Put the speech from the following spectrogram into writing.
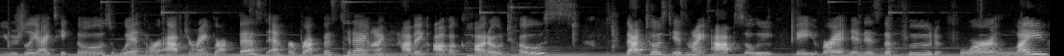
Usually I take those with or after my breakfast. And for breakfast today, I'm having avocado toast. That toast is my absolute favorite. It is the food for life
